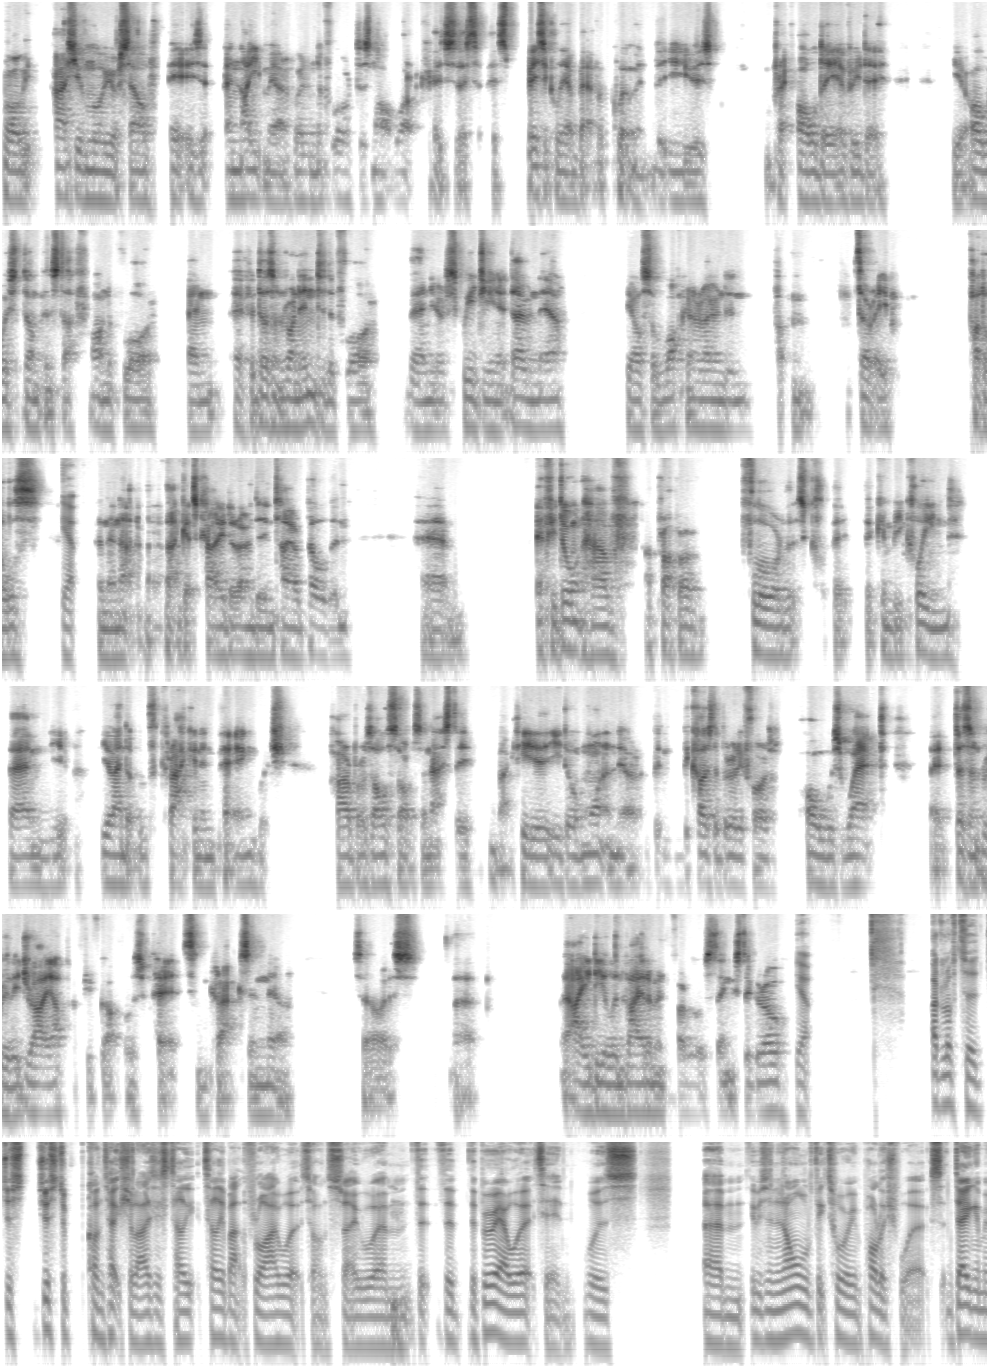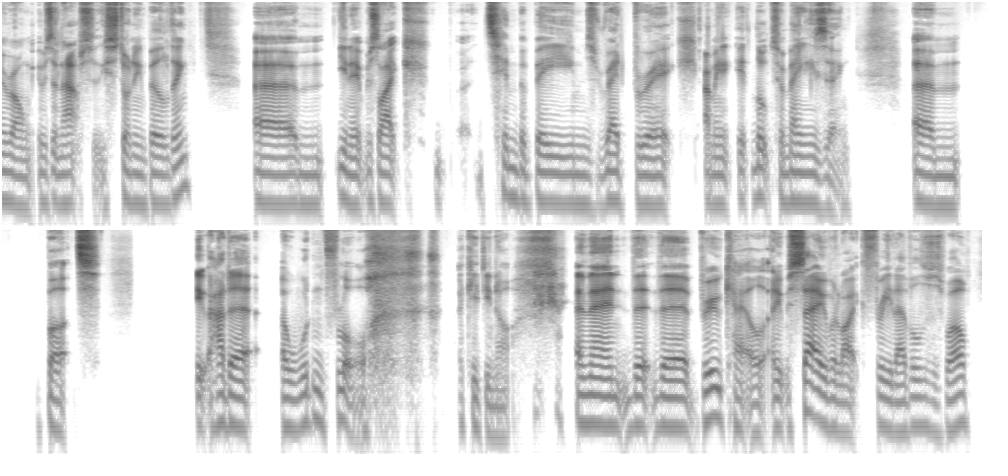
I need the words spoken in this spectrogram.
well, as you know yourself, it is a nightmare when the floor does not work. It's, it's it's basically a bit of equipment that you use all day, every day. You're always dumping stuff on the floor, and if it doesn't run into the floor, then you're squeegeeing it down there. You're also walking around in dirty puddles Yep. And then that, that gets carried around the entire building. Um, if you don't have a proper floor that's that, that can be cleaned, then you, you end up with cracking and pitting, which harbours all sorts of nasty bacteria that you don't want in there. Because the brewery floor is always wet, it doesn't really dry up if you've got those pits and cracks in there. So it's uh, the ideal environment for those things to grow. Yeah. I'd love to just just to contextualize this, tell you tell you about the floor I worked on. So mm. um, the, the the brewery I worked in was um, it was in an old Victorian polish works. Don't get me wrong, it was an absolutely stunning building. Um, you know, it was like timber beams, red brick. I mean, it looked amazing. Um, but it had a a wooden floor I kid you not. And then the the brew kettle, and it was set over like three levels as well.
